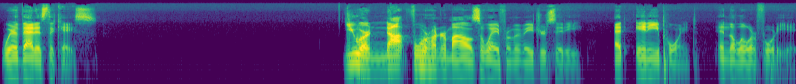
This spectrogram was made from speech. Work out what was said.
where that is the case. You are not 400 miles away from a major city at any point in the lower 48.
